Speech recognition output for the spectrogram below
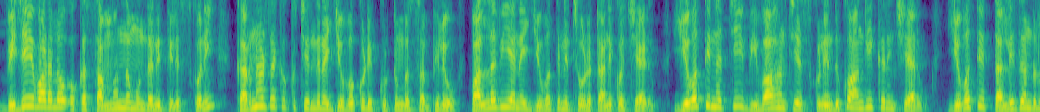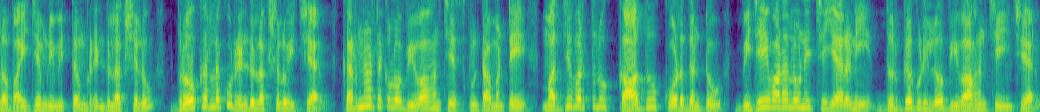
విజయవాడలో ఒక సంబంధం ఉందని తెలుసుకుని కర్ణాటకకు చెందిన యువకుడి కుటుంబ సభ్యులు పల్లవి అనే యువతిని చూడటానికి వచ్చాడు యువతి నచ్చి వివాహం చేసుకునేందుకు అంగీకరించారు. యువతి తల్లిదండ్రుల వైద్యం నిమిత్తం రెండు లక్షలు బ్రోకర్లకు రెండు లక్షలు ఇచ్చారు. కర్ణాటకలో వివాహం చేసుకుంటామంటే మధ్యవర్తులు కాదు కూడదంటూ విజయవాడలోనే చెయ్యాలని దుర్గగుడిలో వివాహం చేయించారు.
